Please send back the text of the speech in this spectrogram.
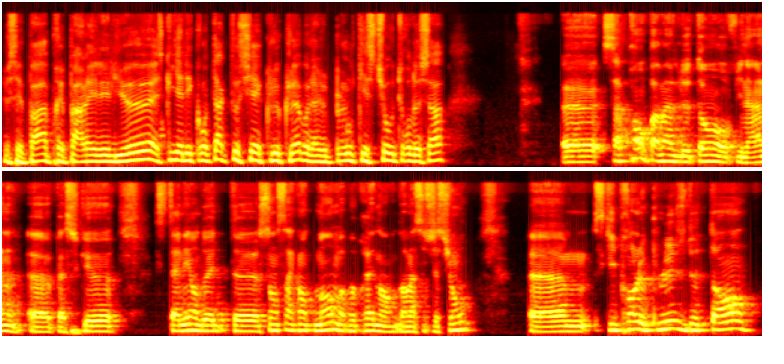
je sais pas, préparer les lieux. Est-ce qu'il y a des contacts aussi avec le club? On a plein de questions autour de ça. Euh, ça prend pas mal de temps au final euh, parce que cette année on doit être 150 membres à peu près dans, dans l'association. Euh, ce qui prend le plus de temps,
